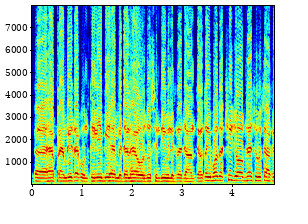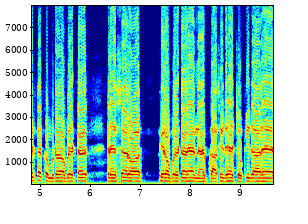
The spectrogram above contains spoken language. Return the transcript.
है प्राइमरी तक उनके लिए भी है मिडल है, उर्दू, सिंधी भी लिखना जानते हो। तो ये बहुत अच्छी जॉब्स है शुरू से आखिर तक। कंप्यूटर ऑपरेटर ट्रेसर और फिर ऑपरेटर है, नायब कासिद है, चौकीदार है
